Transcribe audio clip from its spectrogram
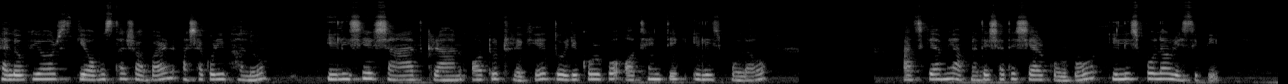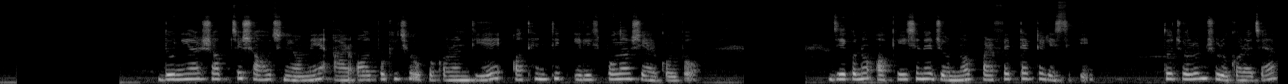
হ্যালো ভিউয়ার্স, কী অবস্থা সবার? আশা করি ভালো। ইলিশের স্বাদ গ্রান অটুট রেখে তৈরি করব অথেন্টিক ইলিশ পোলাও। আজকে আমি আপনাদের সাথে শেয়ার করব ইলিশ পোলাও রেসিপি দুনিয়ার সবচেয়ে সহজ নিয়মে আর অল্প কিছু উপকরণ দিয়ে অথেন্টিক ইলিশ পোলাও শেয়ার করব। যে কোনো অকেশনের জন্য পারফেক্ট একটা রেসিপি তো চলুন শুরু করা যাক।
